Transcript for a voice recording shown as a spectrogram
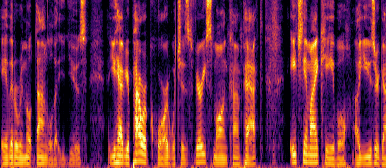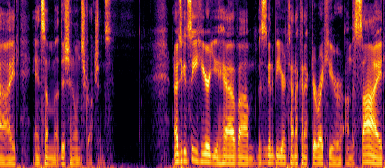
a little remote dongle that you'd use. You have your power cord, which is very small and compact, HDMI cable, a user guide, and some additional instructions. As you can see here, you have, um, this is going to be your antenna connector right here. On the side,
